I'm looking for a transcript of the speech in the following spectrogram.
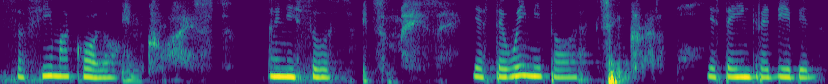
Să fim acolo, in Christ. în Isus. It's amazing. Este uimitor, It's incredible. este incredibil.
